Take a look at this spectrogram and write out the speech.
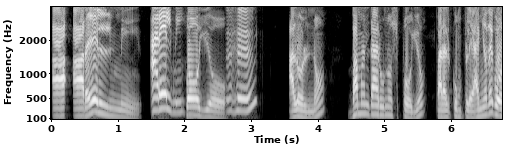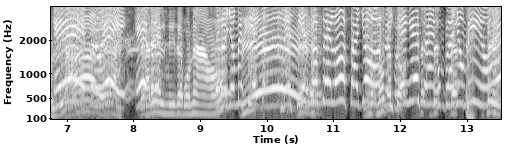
a Arelmi Arelmi. Pollo al horno. Va a mandar unos pollos para el cumpleaños de Goldie. ¡Eh, pero, eh, de eh, Arelmi de Bonao. Pero yo me Bien. siento, me siento celosa yo. No, No, no eso en el cumpleaños de- mío, sí. ¿eh?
